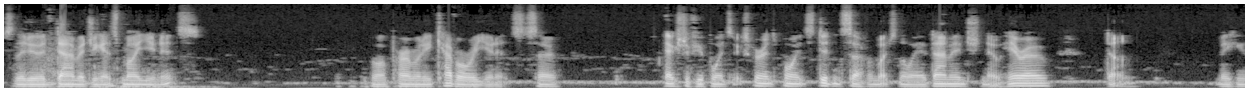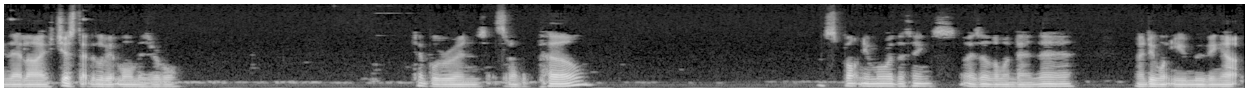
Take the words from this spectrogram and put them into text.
So they do a damage against my units. Well, primarily cavalry units, so Extra few points of experience points. Didn't suffer much in the way of damage. No hero. Done. Making their lives just that little bit more miserable. Temple ruins. That's another pearl. Spot any more of the things? Oh, there's another one down there. I do want you moving up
